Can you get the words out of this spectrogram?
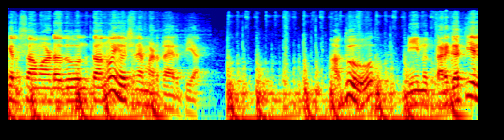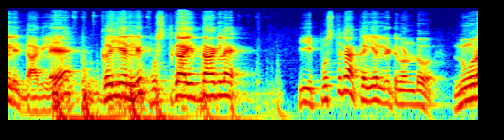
ಕೆಲಸ ಮಾಡೋದು ಅಂತಾನೂ ಯೋಚನೆ ಮಾಡ್ತಾ ಇರ್ತೀಯ. ಅದು ನೀನು ತರಗತಿಯಲ್ಲಿದ್ದಾಗ್ಲೇ, ಕೈಯಲ್ಲಿ ಪುಸ್ತಕ ಇದ್ದಾಗ್ಲೇ. ಈ ಪುಸ್ತಕ ಕೈಯಲ್ಲಿಟ್ಟುಕೊಂಡು ನೂರ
